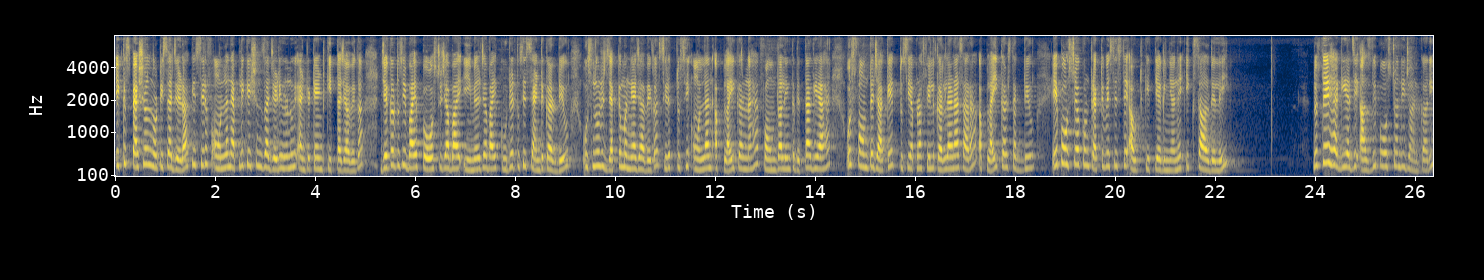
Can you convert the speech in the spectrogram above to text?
ਇੱਕ ਸਪੈਸ਼ਲ ਨੋਟਿਸ ਹੈ ਜਿਹੜਾ ਕਿ ਸਿਰਫ ਆਨਲਾਈਨ ਐਪਲੀਕੇਸ਼ਨਸ ਆ ਜਿਹੜੀ ਉਹਨਾਂ ਨੂੰ ਐਂਟਰਟੇਨ ਕੀਤਾ ਜਾਵੇਗਾ। ਜੇਕਰ ਤੁਸੀਂ ਬਾਈ ਪੋਸਟ ਜਾਂ ਬਾਈ ਈਮੇਲ ਜਾਂ ਬਾਈ ਕੂਰੀਅਰ ਤੁਸੀਂ ਸੈਂਡ ਕਰਦੇ ਹੋ ਉਸ ਨੂੰ ਰਿਜੈਕਟ ਮੰਨਿਆ ਜਾਵੇਗਾ। ਸਿਰਫ ਤੁਸੀਂ ਆਨਲਾਈਨ ਅਪਲਾਈ ਕਰਨਾ ਹੈ ਫਾਰਮ ਦਾ ਲਿੰਕ ਦਿੱਤਾ ਗਿਆ ਹੈ। ਉਸ ਫਾਰਮ ਤੇ ਜਾ ਕੇ ਤੁਸੀਂ ਆਪਣਾ ਫਿਲ ਕਰ ਲੈਣਾ ਸਾਰਾ ਅਪਲਾਈ ਕਰ ਸਕਦੇ ਹੋ। ਇਹ ਪੋਸਟਾਂ ਕੰਟਰੈਕਟ ਬੇਸਿਸ ਤੇ ਆਊਟ ਕੀਤੀਆਂ ਗਈਆਂ ਨੇ 1 ਸਾਲ ਦੇ ਲਈ। ਦੋਸਤੋ ਇਹ ਹੈਗੀ ਹੈ ਜੀ, ਅੱਜ ਦੀ ਪੋਸਟਾਂ ਦੀ ਜਾਣਕਾਰੀ।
